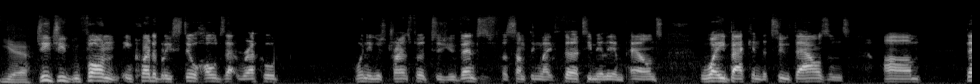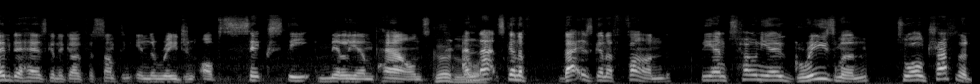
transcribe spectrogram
Yeah. Gigi Buffon, incredibly, still holds that record when he was transferred to Juventus for something like 30 million pounds way back in the 2000s. Um, David De Gea is going to go for something in the region of 60 million pounds. Good Lord. And that's going to that is going to fund the Antonio Griezmann to Old Trafford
